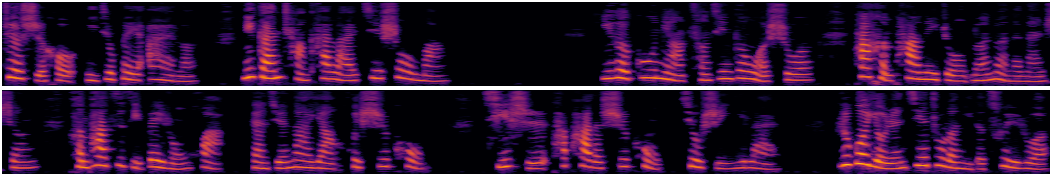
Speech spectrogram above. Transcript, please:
这时候你就被爱了。你敢敞开来接受吗？一个姑娘曾经跟我说，她很怕那种暖暖的男生，很怕自己被融化，感觉那样会失控。其实她怕的失控就是依赖。如果有人接住了你的脆弱，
